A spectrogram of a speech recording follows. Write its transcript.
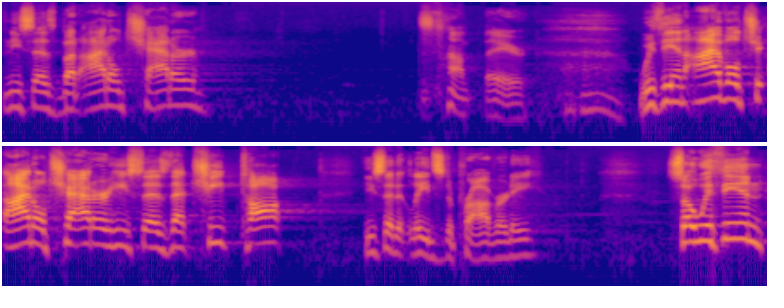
And he says, But idle chatter, it's not there. Within idle, idle chatter, he says, that cheap talk, he said it leads to poverty. So within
